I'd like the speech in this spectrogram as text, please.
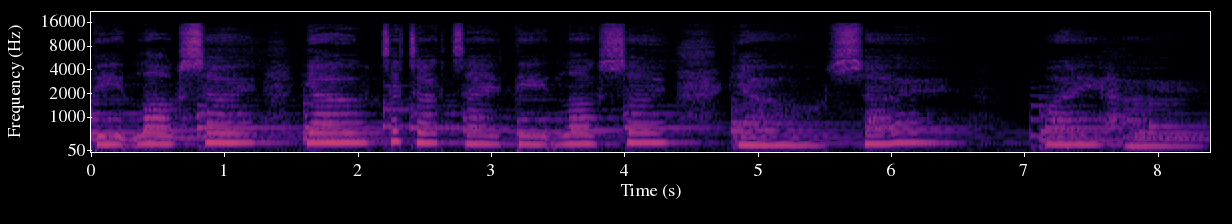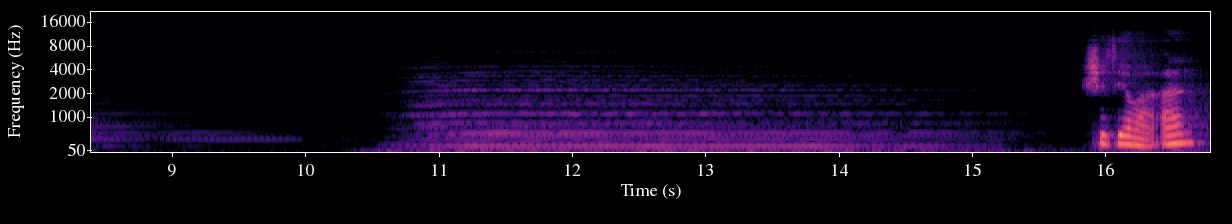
跌落水，有隻雀仔跌落水，游水歸去。世界晚安。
